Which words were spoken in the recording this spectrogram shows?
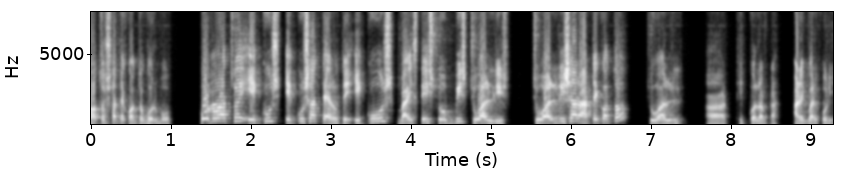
কতর সাথে কত করব? পনেরো আর ছয় একুশ একুশ আর তেরোতে একুশ, বাইশ, তেইশ, চব্বিশ, চুয়াল্লিশ। চুয়াল্লিশ আর আটে কত? চুয়াল্লিশ ঠিক করলাম না, আরেকবার করি।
